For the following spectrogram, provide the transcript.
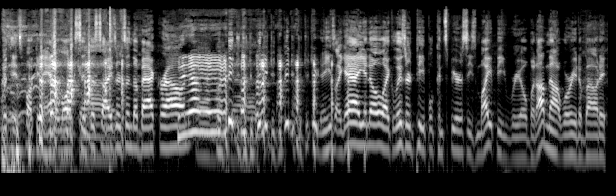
with his fucking analog synthesizers in the background. Yeah, yeah, yeah. and he's like, yeah, you know, like lizard people conspiracies might be real, but I'm not worried about it.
